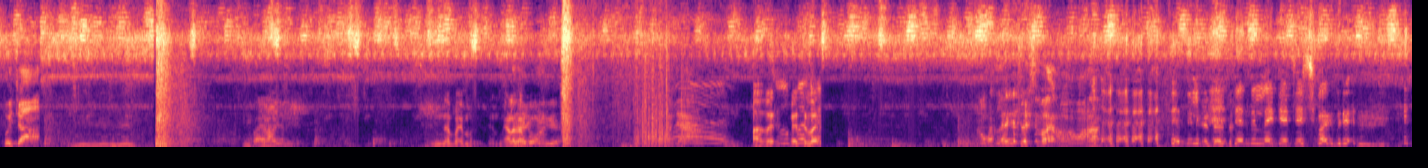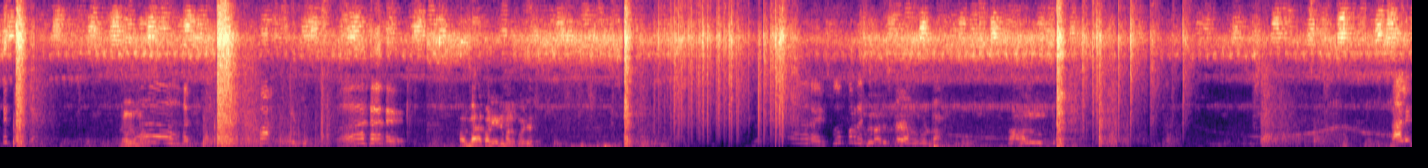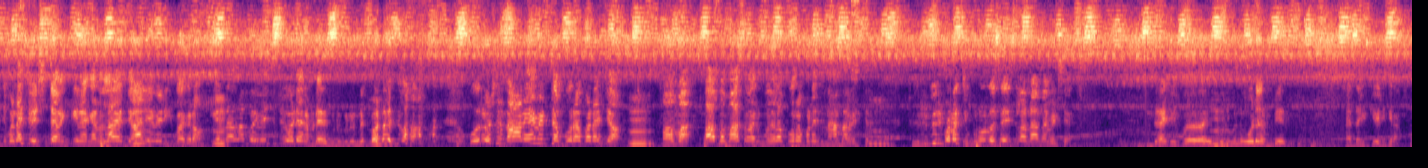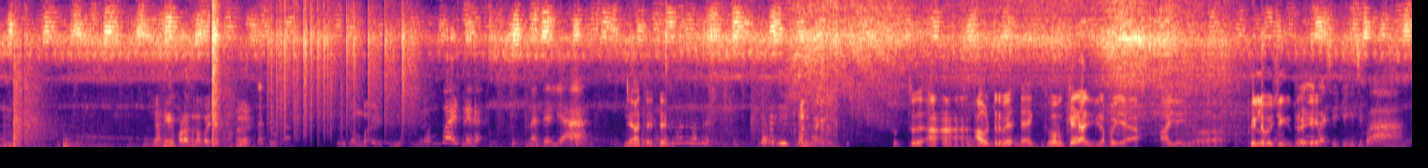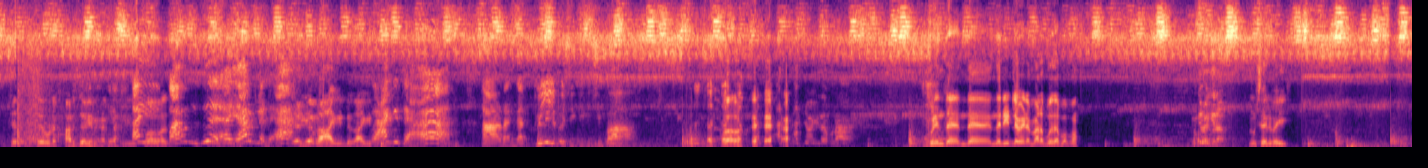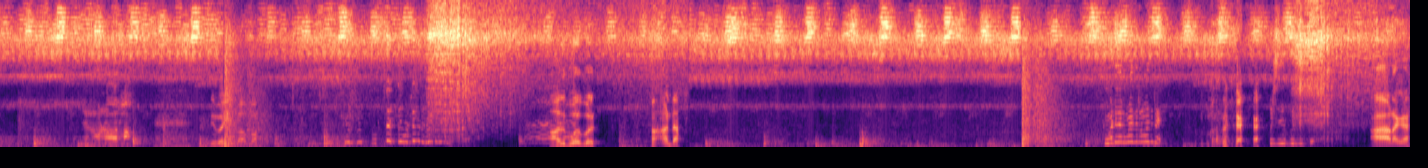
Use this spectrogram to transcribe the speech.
போய்ச்சா நீ பயமா இருக்கு எனக்கு. என்ன பயமா இருக்குது? மேலே தான்? அவர் எடுத்து வரு செந்தில் லைட் அடிச்சு பார்க்குது. படிக்கிட்டு மேலே போயிடு. சூப்பர். நாலஞ்சு படாச்சு வச்சுட்டா வைக்கிறாங்க. நல்லா ஜாலியாக வேடிக்கை பார்க்குறோம். என்னாலாம் போய் வச்சுட்டு ஓடி வர முடியாது. குடு குடுன்னு படாச்சுலாம் ஒரு வருஷம் நானே வெடிச்சேன் பூரா படைச்சோம் ம். ஆமா. பாப்பா மாசம் இருக்கும் போதெல்லாம் பூரா படைச்சு நான் தான் வெடிச்சேன் பெரிய பெரிய படைச்சு இவ்வளோ சைஸ்லாம் நான் தான் வெடிச்சேன் இந்த வாட்டி இப்போ குடுக்குன்னு ஓட வர முடியாது. அதான் விக்கி வெடிக்கிறான் எனக்கு படாசு நம்ம இது ரொம்ப ஆயிட்டு. என்ன தெரியலையா ஏன் சரி சுத்து அவுட்ரு கீழே அழிச்சிடா போய் ஐயோ பில்லு போய் ஏர்பிளேனு ராக்கெட்டு ராக்கெட்டு ராக்கெட்டா ஆடங்க பிள்ளையில போய் சிக்கிக்கிச்சுப்பா. இப்படி இந்த இந்த இந்த நீட்டில் வைடா மேலே போதா பார்ப்போம் ம் சரி வை. எங்க வரலாம். நீ வை பார்ப்போம் அது போது போது. ஆ ஆண்டா. அடங்க.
